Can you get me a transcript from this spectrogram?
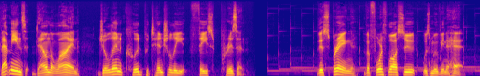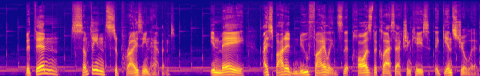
That means down the line, Jolyn could potentially face prison. This spring, the fourth lawsuit was moving ahead. But then something surprising happened. In May, I spotted new filings that paused the class action case against Jolyn.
